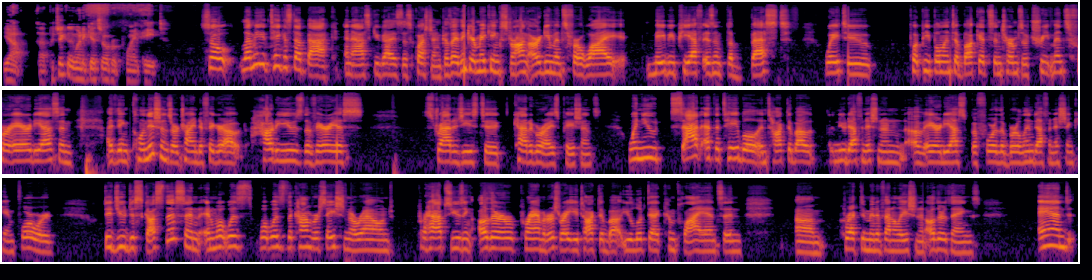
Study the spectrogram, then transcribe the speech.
yeah, uh, particularly when it gets over 0.8. So let me take a step back and ask you guys this question because I think you're making strong arguments for why maybe PF isn't the best way to put people into buckets in terms of treatments for ARDS. And I think clinicians are trying to figure out how to use the various strategies to categorize patients. When you sat at the table and talked about the new definition of ARDS before the Berlin definition came forward, did you discuss this and, and what was what was the conversation around perhaps using other parameters, right? You talked about you looked at compliance and um, corrected minute ventilation and other things, and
